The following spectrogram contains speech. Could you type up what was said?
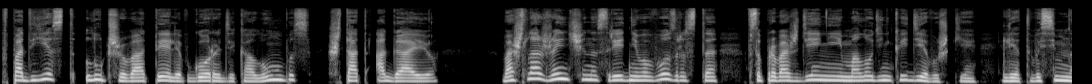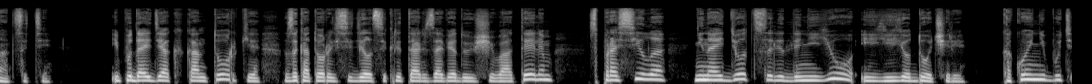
в подъезд лучшего отеля в городе Колумбус, штат Огайо, вошла женщина среднего возраста в сопровождении молоденькой девушки лет 18 и, подойдя к конторке, за которой сидел секретарь заведующего отелем, спросила, не найдется ли для нее и ее дочери какой-нибудь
